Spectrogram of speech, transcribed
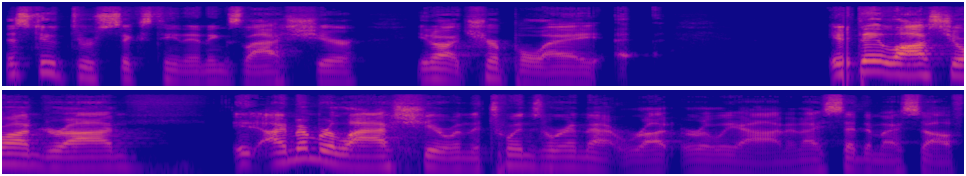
This dude threw 16 innings last year, you know, at AAA. If they lost Jhoan Duran, I remember last year when the Twins were in that rut early on, and I said to myself,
